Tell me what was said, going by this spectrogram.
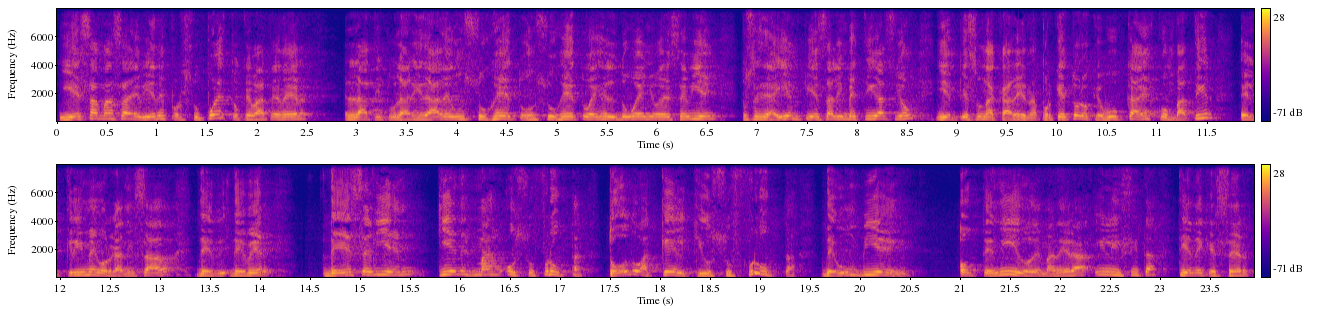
Y esa masa de bienes, por supuesto, que va a tener la titularidad de un sujeto. Un sujeto es el dueño de ese bien. Entonces de ahí empieza la investigación y empieza una cadena. Porque esto lo que busca es combatir el crimen organizado, de, de ver de ese bien quiénes más usufructan. Todo aquel que usufructa de un bien obtenido de manera ilícita tiene que ser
